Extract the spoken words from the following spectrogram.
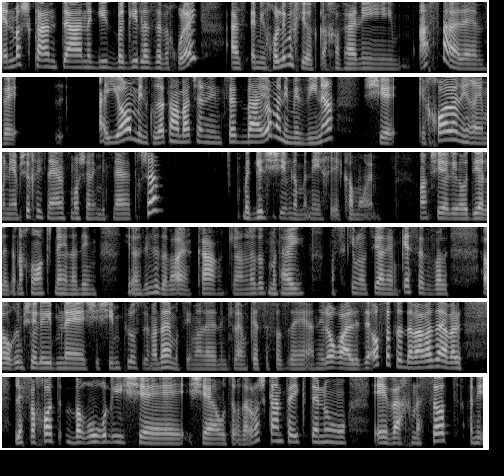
אין משכנתה נגיד בגיל הזה וכולי, אז הם יכולים לחיות ככה ואני עפה עליהם והיום מנקודת המבט שאני נמצאת בה היום אני מבינה שככל הנראה אם אני אמשיך להתנהל כמו שאני מתנהלת עכשיו, בגיל 60 גם אני אחיה כמוהם. רק שיהיה לי עוד ילד, אנחנו רק שני ילדים. ילדים זה דבר יקר, כי אני לא יודעת מתי מפסיקים להוציא עליהם כסף, אבל ההורים שלי בני 60 פלוס, והם עדיין מוציאים על הילדים שלהם כסף, אז אני לא רואה לזה אופק לדבר הזה, אבל לפחות ברור לי ש... שההוצאות על המשכנתה יקטנו, אה, והכנסות, אני,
